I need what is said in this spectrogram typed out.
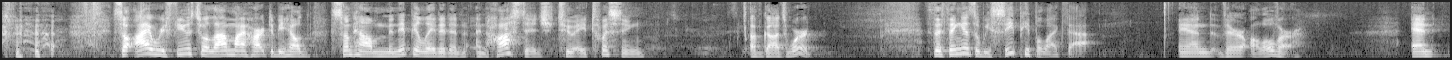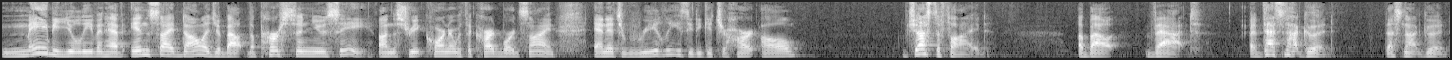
so I refuse to allow my heart to be held somehow manipulated and, and hostage to a twisting of God's word. The thing is that we see people like that, and they're all over. And maybe you'll even have inside knowledge about the person you see on the street corner with the cardboard sign. And it's real easy to get your heart all justified about that. Uh, that's not good. That's not good.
